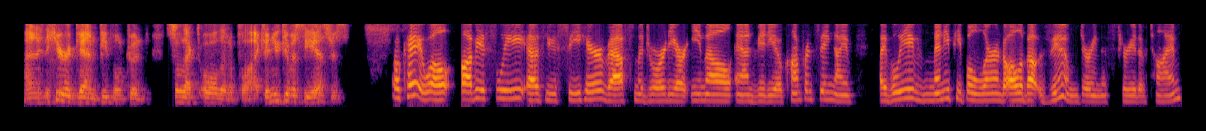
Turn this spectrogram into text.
And here again, people could select all that apply. Can you give us the answers? Okay, well, obviously, as you see here, vast majority are email and video conferencing. I'm I believe many people learned all about Zoom during this period of time.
